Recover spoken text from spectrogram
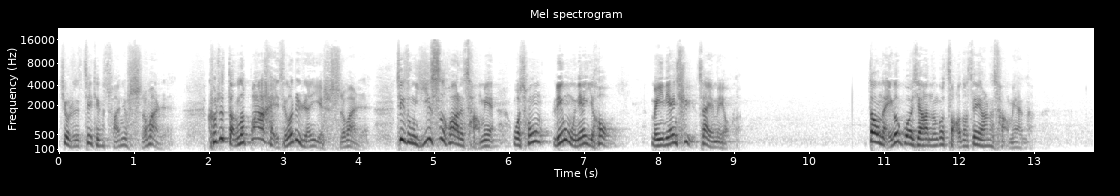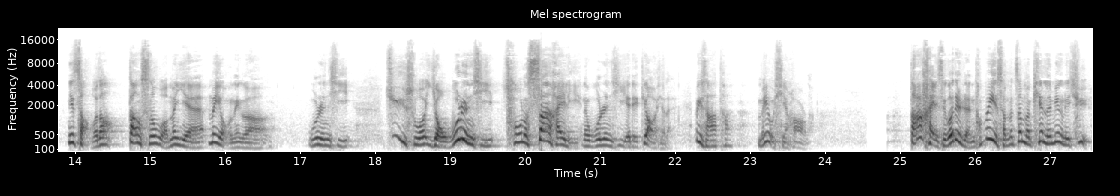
就是这条船就十万人，可是等了八海泽的人也是十万人。这种仪式化的场面，我从零五年以后每年去再也没有了。到哪个国家能够找到这样的场面呢？你找不到。当时我们也没有那个无人机，据说有无人机，出了三海里，那无人机也得掉下来。为啥？它没有信号了。打海蜇的人，他为什么这么拼了命的去？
